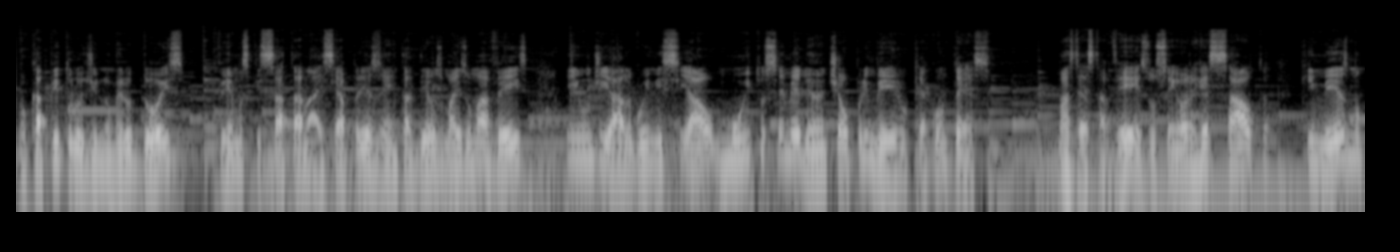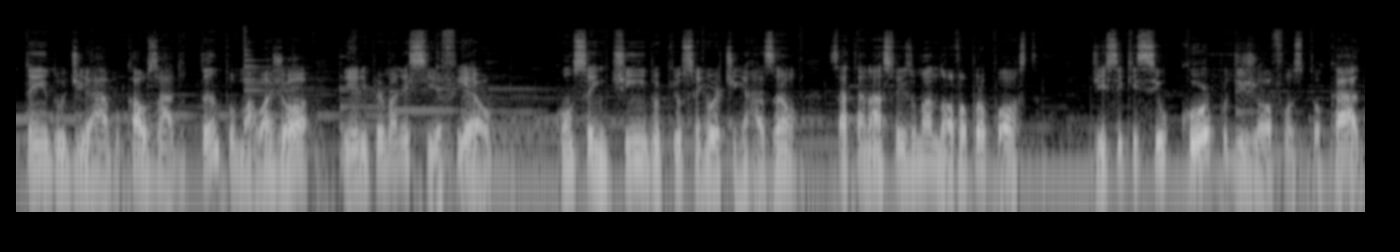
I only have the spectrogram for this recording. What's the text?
No capítulo de número 2, vemos que Satanás se apresenta a Deus mais uma vez em um diálogo inicial muito semelhante ao primeiro que acontece. Mas desta vez o Senhor ressalta que, mesmo tendo o diabo causado tanto mal a Jó, ele permanecia fiel. Consentindo que o Senhor tinha razão, Satanás fez uma nova proposta. Disse que se o corpo de Jó fosse tocado,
